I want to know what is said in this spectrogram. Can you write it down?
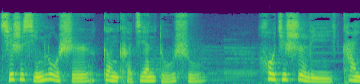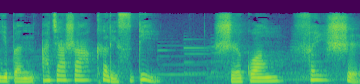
其实行路时更可兼读书。候机室里看一本阿加莎·克里斯蒂，时光飞逝。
